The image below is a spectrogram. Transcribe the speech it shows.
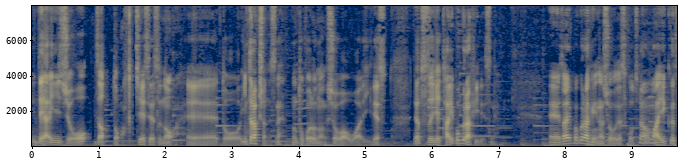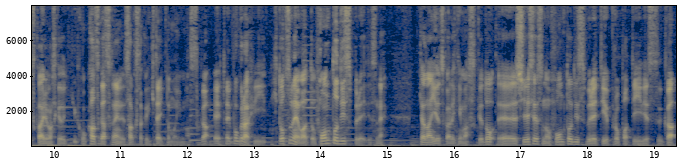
では以上、ざっと CSS の、えー、とインタラクションですね、のところのショーは終わりです。では続いてタイポグラフィーですね。えータイポグラフィーのショーです。こちらはまあいくつかありますけど、結構数が少ないのでサクサクいきたいと思いますが、えータイポグラフィー、一つ目はとフォントディスプレイですね。Can I use からいきますけど、えー CSS の font display というプロパティですが、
